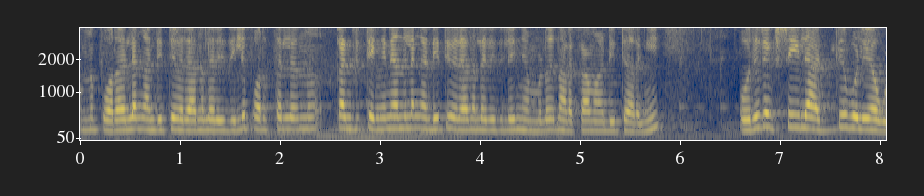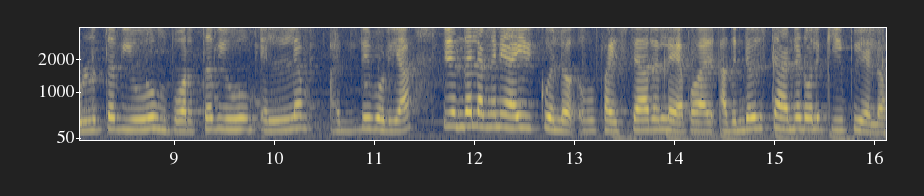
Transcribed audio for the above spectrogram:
ഒന്ന് പുറമെല്ലാം കണ്ടിട്ട് വരാന്നുള്ള രീതിയിൽ പുറത്തെല്ലാം ഒന്ന് കണ്ടിട്ട് എങ്ങനെയാണെന്നെല്ലാം കണ്ടിട്ട് വരാന്നുള്ള രീതിയിൽ നമ്മൾ നടക്കാൻ വേണ്ടിയിട്ട് ഇറങ്ങി. ഒരു രക്ഷയില്ല അടിപൊളിയാണ് ഉള്ളത്തെ വ്യൂവും പുറത്തെ വ്യൂവും എല്ലാം അടിപൊളിയാണ് പിന്നെ എന്തായാലും അങ്ങനെ ആയിരിക്കുമല്ലോ ഫൈവ് സ്റ്റാർ അല്ലേ? അപ്പോൾ അതിന്റെ ഒരു സ്റ്റാൻഡേർഡ് പോലെ കീപ്പ് ചെയ്യുമല്ലോ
